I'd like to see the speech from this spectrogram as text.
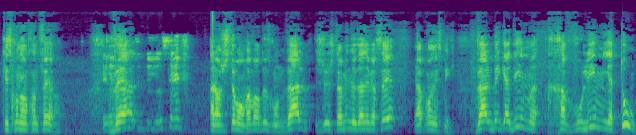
Qu'est-ce qu'on est en train de faire faute de Yosef. Alors justement, on va voir deux secondes. Val, je, je termine le dernier verset et après on explique. Val begadim chavulim yatu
